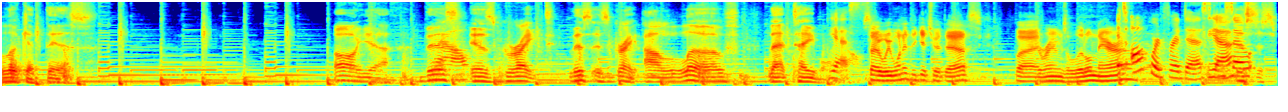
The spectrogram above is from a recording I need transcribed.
Look at this. Oh, yeah. This Wow. is great. This is great. I love that table. Yes. so we wanted to get you a desk, but the room's a little narrow. It's awkward for a desk. and Yeah. So This is,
